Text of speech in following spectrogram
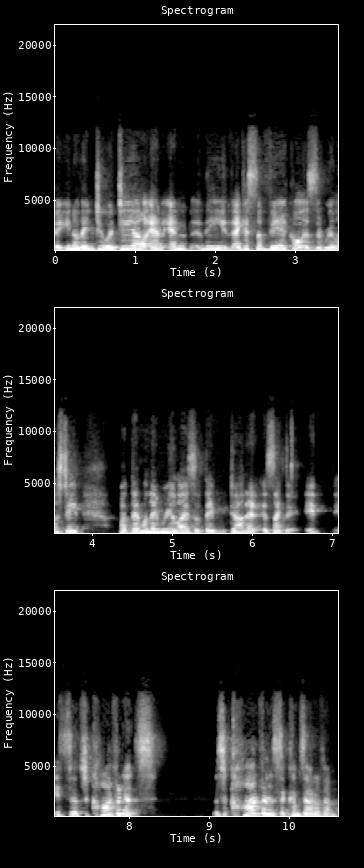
that, you know, they do a deal and, and the, I guess the vehicle is the real estate, but then when they realize that they've done it, it's like, it, it's such confidence. There's a confidence that comes out of them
